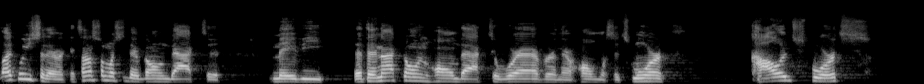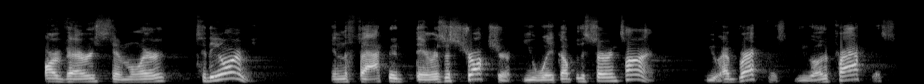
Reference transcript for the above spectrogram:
like what you said, Eric. It's not so much that they're going back to maybe that they're not going home back to wherever and they're homeless. It's more college sports are very similar to the army in the fact that there is a structure. You wake up at a certain time, you have breakfast, you go to practice,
